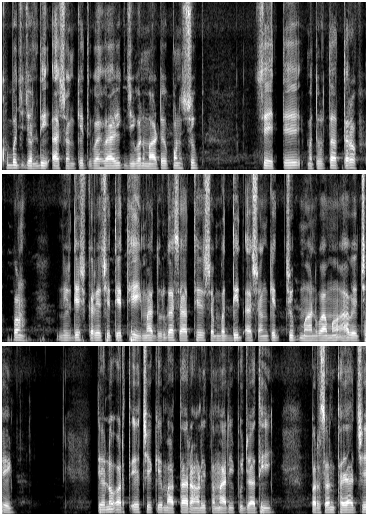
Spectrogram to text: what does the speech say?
ખૂબ જ જલ્દી આ સંકેત વૈવાહિક જીવન માટે પણ શુભ છે તે મધુરતા તરફ પણ નિર્દેશ કરે છે. તેથી મા દુર્ગા સાથે સંબંધિત આ સંકેત શુભ માનવામાં આવે છે. તેનો અર્થ એ છે કે માતા રાણી તમારી પૂજાથી પ્રસન્ન થયા છે.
